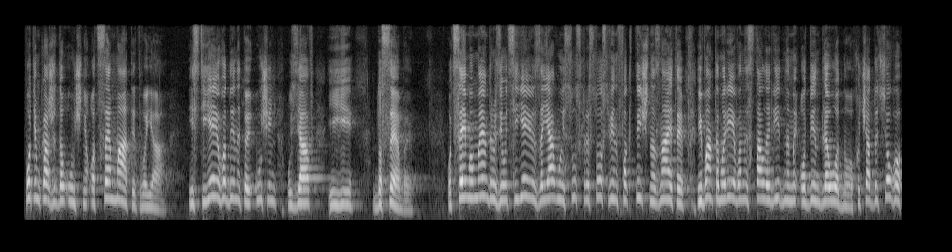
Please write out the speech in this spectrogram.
Потім каже до учня: Оце мати твоя. І з тієї години той учень узяв її до себе. Оцей момент, друзі, оцією заявою Ісус Христос, Він фактично, знаєте, Іван та Марія, вони стали рідними один для одного. Хоча до цього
